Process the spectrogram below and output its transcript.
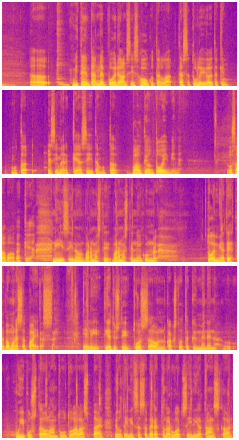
mm. äh, miten tänne voidaan siis houkutella, tässä tuli joitakin mutta esimerkkejä siitä, mutta valtion toimin osaavaa väkeä? Niin, siinä on varmasti, varmasti niin kuin toimia tehtävä monessa paikassa. Eli tietysti tuossa on 2010 huipusta ollaan tultu alaspäin. Me oltiin itse asiassa verrattuna Ruotsiin ja Tanskaan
